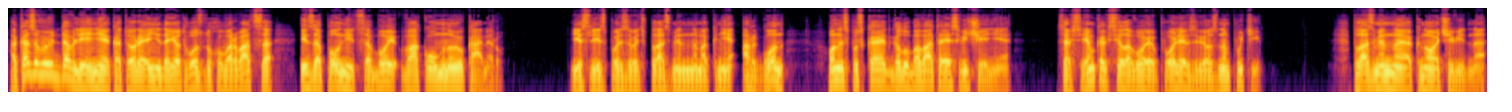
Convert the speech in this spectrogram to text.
оказывают давление, которое не дает воздуху ворваться и заполнить собой вакуумную камеру. Если использовать в плазменном окне аргон, он испускает голубоватое свечение, совсем как силовое поле в звездном пути. Плазменное окно, очевидно,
